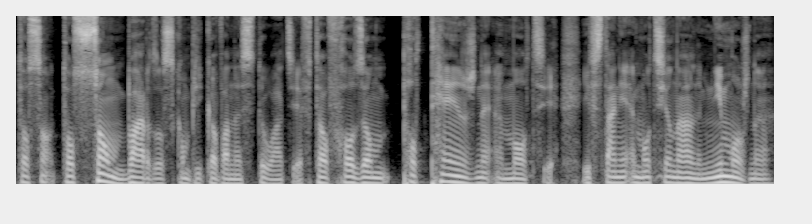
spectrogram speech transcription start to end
to, są, to są bardzo skomplikowane sytuacje. W to wchodzą potężne emocje i w stanie emocjonalnym nie można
